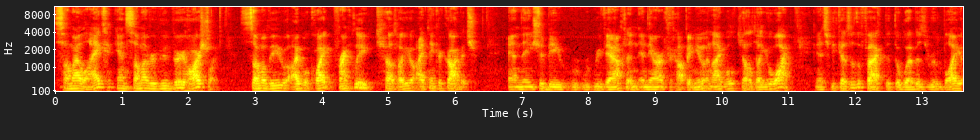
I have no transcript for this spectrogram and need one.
some I like, and some I reviewed very harshly. Some of you, I will quite frankly tell you, I think are garbage, and they should be re- revamped, and, and they aren't copying you, and I will tell, tell you why. And it's because of the fact that the web is ruled by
